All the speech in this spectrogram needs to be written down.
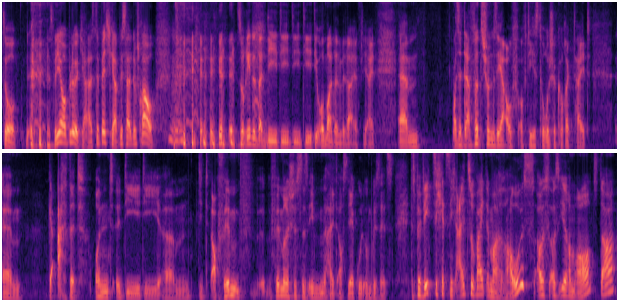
So, das finde ich auch blöd. Ja, hast du Pech gehabt, bist halt eine Frau. Mhm. so redet dann die, die, die, die, die Oma dann wieder auf die ein. Ähm, also da wird schon sehr auf, auf die historische Korrektheit ähm, geachtet und äh, die, die, ähm, die auch Film, filmerisch ist es eben halt auch sehr gut umgesetzt. Das bewegt sich jetzt nicht allzu weit immer raus aus, aus ihrem Ort da.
